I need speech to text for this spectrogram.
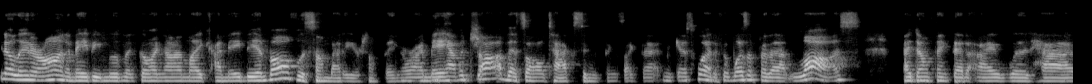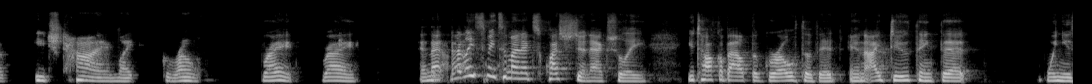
you know, later on, it may be movement going on like I may be involved with somebody or something, or I may have a job that's all taxing and things like that. And guess what? If it wasn't for that loss, I don't think that I would have each time like grown. Right, right. And that, yeah. that leads me to my next question, actually. You talk about the growth of it. And I do think that when you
